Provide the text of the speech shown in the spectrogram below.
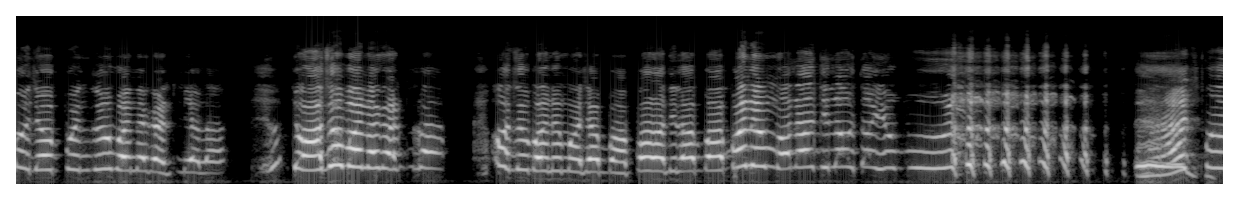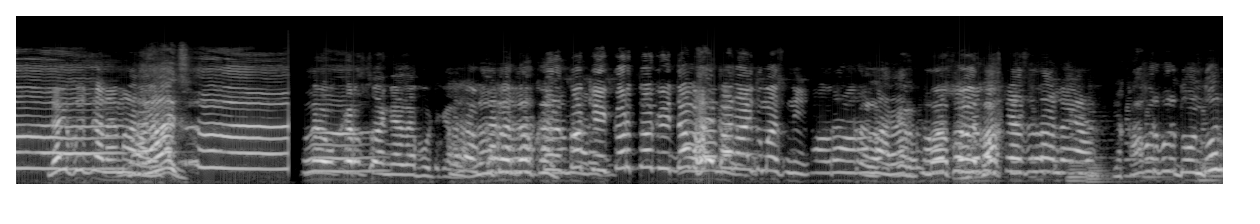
माझ्या पंजोबानं घातलेला. तो आजोबानं घातला. आजोबानं माझ्या बापाला दिला. बापानं मला दिला होता ह्यो बूट. महाराज लय खुश झालाय महाराज. लवकर सोन्याचा बूट करा लवकर, लवकर. करतो की करतो की दम आहे का नाही तुम्हाला आवरा, आवरा, महाराज करा. कवा सोनं बघते असं झालं यार. एका बरोबर दोन दोन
